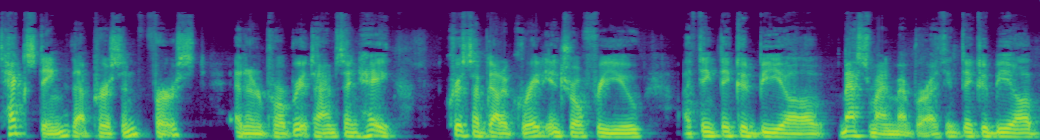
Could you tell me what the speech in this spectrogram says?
texting that person first at an appropriate time saying, Hey, Chris, I've got a great intro for you. I think they could be a mastermind member. I think they could be a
